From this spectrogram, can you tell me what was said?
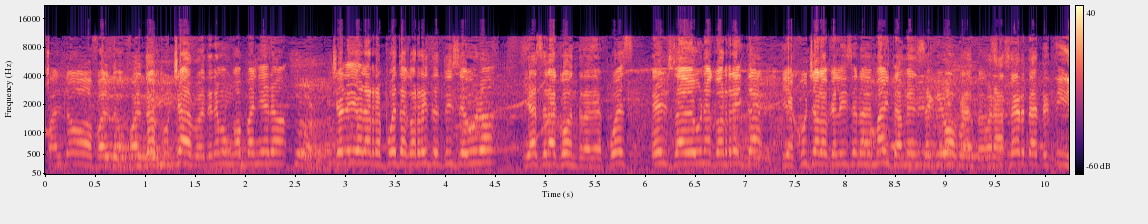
Faltó, faltó, faltó escuchar, porque tenemos un compañero, yo le digo la respuesta correcta, estoy seguro, y hace la contra. Después él sabe una correcta y escucha lo que le dicen los demás y también se equivoca. Por hacerte ti.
